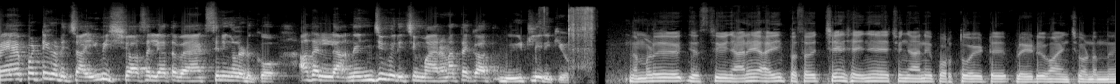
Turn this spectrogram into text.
പേപ്പട്ടി കടിച്ചാൽ ഈ വിശ്വാസമില്ലാത്ത വാക്സിനുകൾ എടുക്കോ അതല്ല നെഞ്ചു വിരിച്ച് മരണത്തെ കാത്ത് വീട്ടിലിരിക്കോ? നമ്മൾ ജസ്റ്റ് ഞാൻ അതിന് പ്രസവിച്ചതിന് കഴിഞ്ഞ ശേഷം ഞാൻ പുറത്തു പോയിട്ട് ബ്ലേഡ് വാങ്ങിച്ചു കൊണ്ടുവന്ന്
